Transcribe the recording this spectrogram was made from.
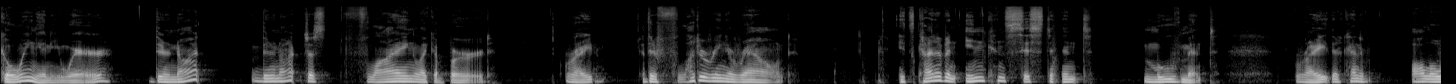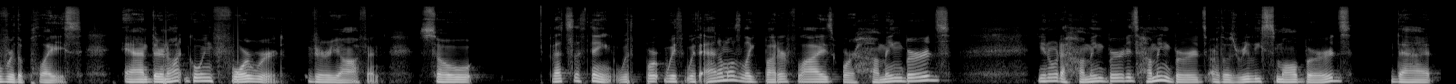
going anywhere. They're not. They're not just flying like a bird, right? They're fluttering around. It's kind of an inconsistent movement, right? They're kind of all over the place, and they're not going forward very often. So that's the thing with with with animals like butterflies or hummingbirds you know what a hummingbird is? Hummingbirds are those really small birds that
